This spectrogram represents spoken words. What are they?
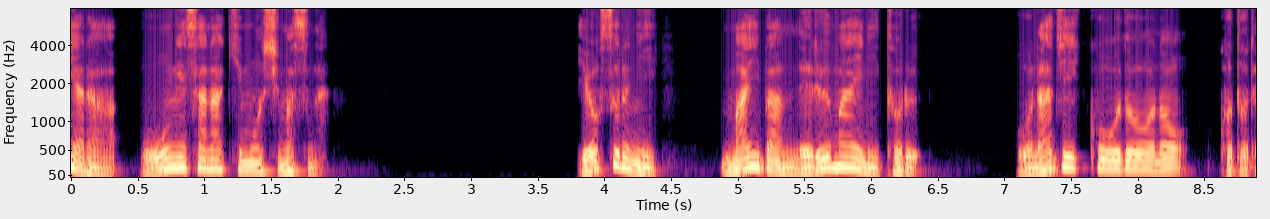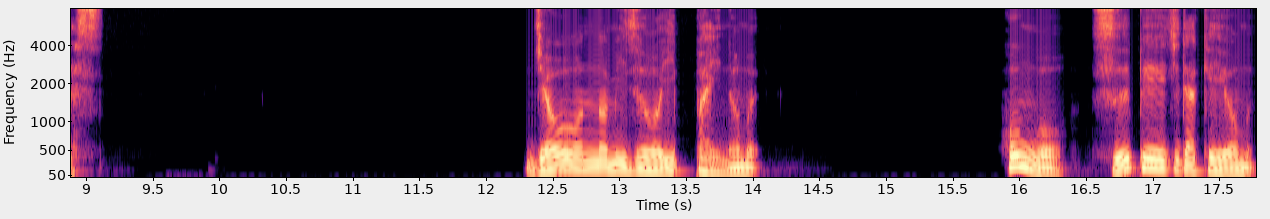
やら大げさな気もしますが要するに毎晩寝る前にとる同じ行動のことです。常温の水を一杯飲む。本を数ページだけ読む。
